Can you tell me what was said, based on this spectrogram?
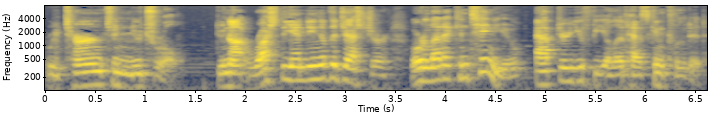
return to neutral. Do not rush the ending of the gesture or let it continue after you feel it has concluded.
